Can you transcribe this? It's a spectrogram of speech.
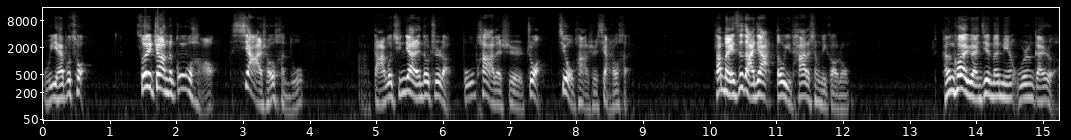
武艺还不错。所以仗着功夫好，下手狠毒，啊，打过群架人都知道，不怕的是壮，就怕是下手狠。他每次打架都以他的胜利告终，很快远近闻名，无人敢惹。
